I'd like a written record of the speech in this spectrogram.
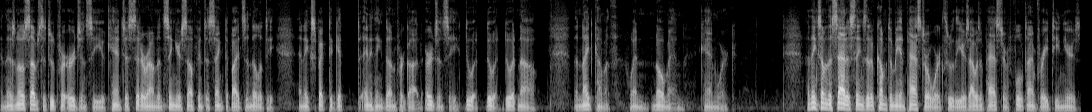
And there's no substitute for urgency. You can't just sit around and sing yourself into sanctified senility and expect to get anything done for God. Urgency. Do it, do it, do it now. The night cometh when no man can work. I think some of the saddest things that have come to me in pastoral work through the years, I was a pastor full time for 18 years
